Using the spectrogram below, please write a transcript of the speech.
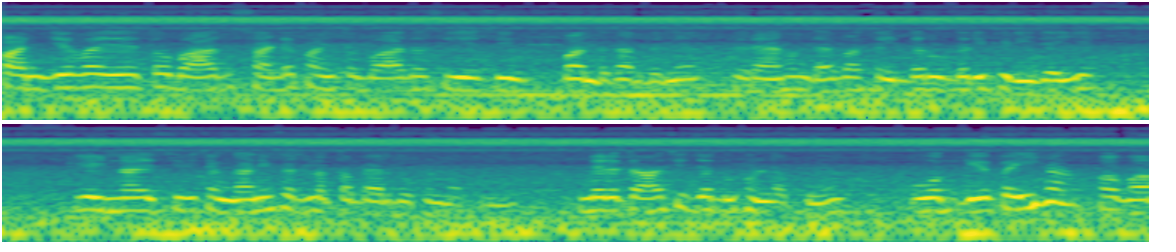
5 ਵਜੇ ਤੋਂ ਬਾਅਦ 5:30 ਤੋਂ ਬਾਅਦ ਅਸੀਂ ਏਸੀ ਬੰਦ ਕਰ ਦਿੰਦੇ ਆ। ਫਿਰ ਐ ਹੁੰਦਾ ਬਸ ਇੱਧਰ ਉੱਧਰ ਹੀ ਫਿਰੀ ਜਾਈਏ। ਕਿ ਇੰਨਾ ਏਸੀ ਵੀ ਚੰਗਾ ਨਹੀਂ ਫਿਰ ਲੱਤਾਂ ਪੈਰ ਦੁਖਣ ਲੱਗ ਪਈਆਂ ਮੇਰੇ ਤਾਂ ਆ ਚੀਜ਼ਾਂ ਦੁਖਣ ਲੱਗ ਪਈਆਂ ਉਹ ਅੱਗੇ ਪਈ ਹਾਂ ਹਵਾ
